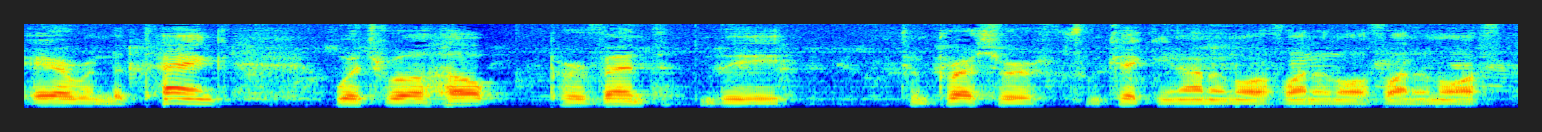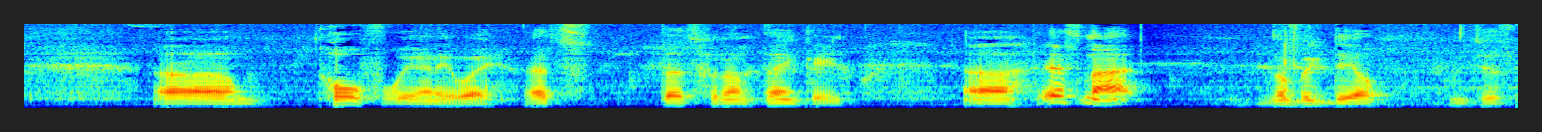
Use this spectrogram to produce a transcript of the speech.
air in the tank, which will help prevent the compressor from kicking on and off, on and off, on and off. Um, hopefully, anyway. That's that's what I'm thinking. Uh, if not, no big deal. just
